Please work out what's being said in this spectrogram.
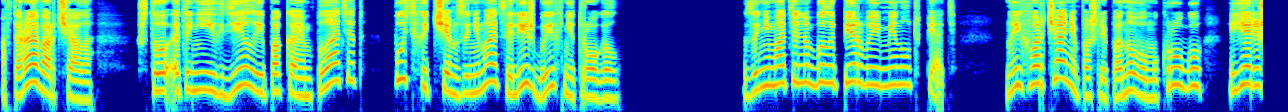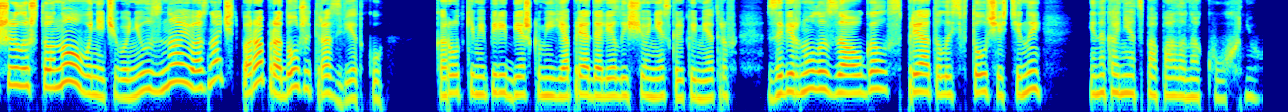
А вторая ворчала, что это не их дело, и пока им платят, пусть хоть чем занимается, лишь бы их не трогал. Занимательно было первые минут пять, но их ворчания пошли по новому кругу, и я решила, что нового ничего не узнаю, а значит, пора продолжить разведку. Короткими перебежками я преодолела еще несколько метров, завернула за угол, спряталась в толще стены и, наконец, попала на кухню.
